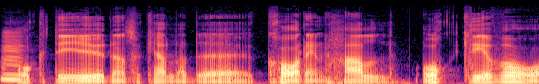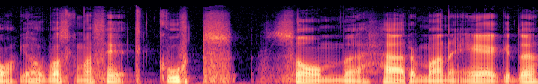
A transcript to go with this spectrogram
Mm. och det är ju den så kallade Karin Hall. Och det var, ja vad ska man säga, ett gods som Herman ägde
